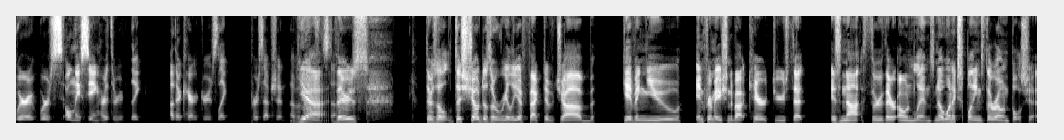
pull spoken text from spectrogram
we're we're only seeing her through like other characters, like perception of Yeah, there's there's a this show does a really effective job giving you information about characters that is not through their own lens. No one explains their own bullshit.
